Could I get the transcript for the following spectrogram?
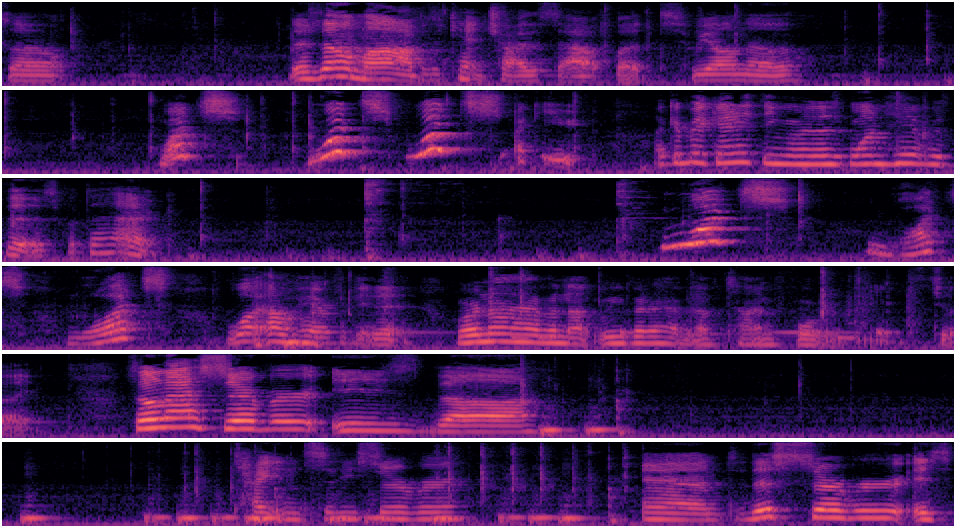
So, there's no mobs. I can't try this out, but we all know. What? What? What? I can I can make anything with one hit with this. What the heck? What? What? What? What? Here, forget it. We're not having enough. We better have enough time before it's too late. So the last server is the Titan City server. And this server is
